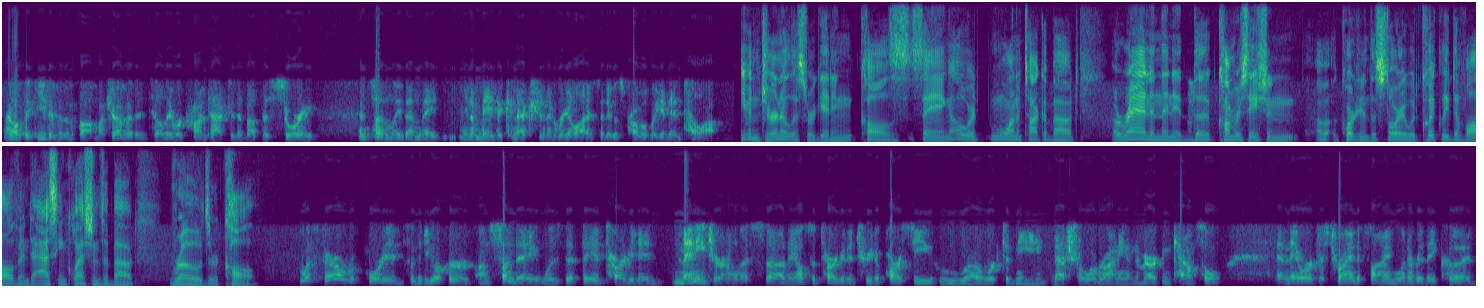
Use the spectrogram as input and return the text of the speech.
I don't think either of them thought much of it until they were contacted about this story and suddenly then they you know made the connection and realized that it was probably an intel op. Even journalists were getting calls saying, "Oh, we want to talk about Iran," and then it, the conversation, uh, according to the story, would quickly devolve into asking questions about Rhodes or Kahl. What Farrow reported for the New Yorker on Sunday was that they had targeted many journalists. Uh, they also targeted Trita Parsi, who uh, worked in the National Iranian American Council and they were just trying to find whatever they could.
